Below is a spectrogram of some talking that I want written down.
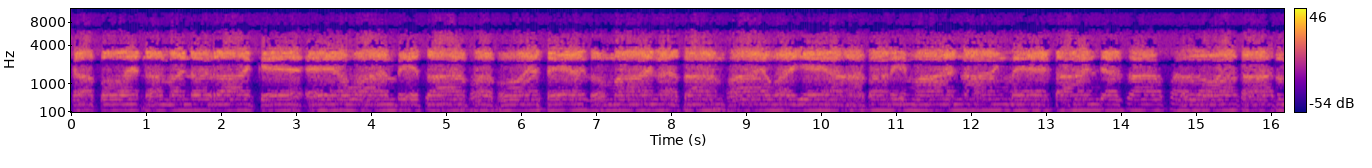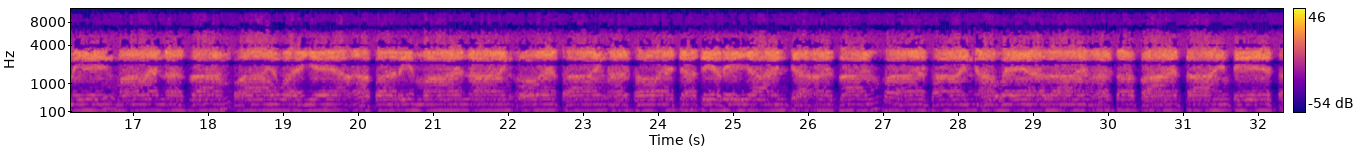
กโปยตมนุราเกเอวันปิสาภโพยเตสุมาณสัมภาวเย ริมาณังเมตัญจะสัพพโลกัสมิงมานะสัมภาวเยอปริมาณังโอตังอโทจติริยันจะสัมปะทังอเวรังอสปะตังปิต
